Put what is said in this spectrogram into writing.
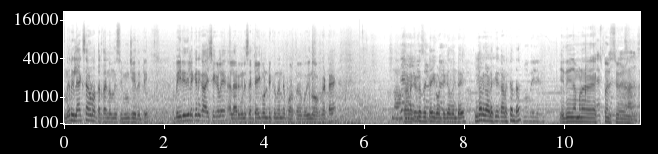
ഒന്ന് റിലാക്സ് ആവണം അത്ര തന്നെ ഒന്ന് സ്വിമ്മിങ് ചെയ്തിട്ട്. അപ്പോൾ ഈ രീതിയിലൊക്കെ കാഴ്ചകൾ എല്ലാവരും ഇങ്ങനെ സെറ്റ് ആയിക്കൊണ്ടിരിക്കുന്നുണ്ട്. പുറത്തുനിന്ന് പോയി നോക്കട്ടെ. കണക്കൊക്കെ സെറ്റ് ആയിക്കൊണ്ടിരിക്കുന്നുണ്ട്. എന്താണ് കണക്ക്? കണക്കെന്താ? ഇത് നമ്മളെ എക്സ്പെൻസീവ് കണക്ക്.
